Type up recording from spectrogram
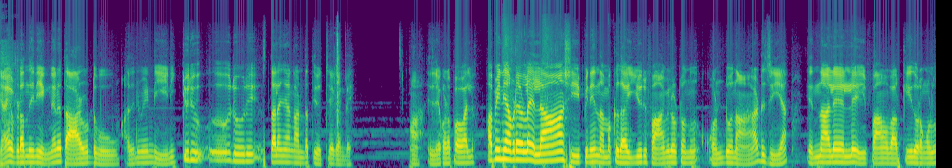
ഞാൻ ഇവിടെ നിന്ന് ഇനി എങ്ങനെ താഴോട്ട് പോകും? അതിനുവേണ്ടി എനിക്കൊരു ഒരു ഒരു സ്ഥലം ഞാൻ കണ്ടെത്തി വെച്ചേക്കണ്ടേ? ആ ഇതിലെ കൂടെ അപ്പോൾ ഇനി അവിടെയുള്ള എല്ലാ ഷീപ്പിനെയും നമുക്ക് ഇതാ ഈ ഒരു ഫാമിലോട്ടൊന്ന് കൊണ്ടുവന്ന് ആഡ് ചെയ്യാം. എന്നാലേ അല്ലേ ഈ ഫാം വർക്ക് ചെയ്ത് തുടങ്ങുള്ളൂ.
